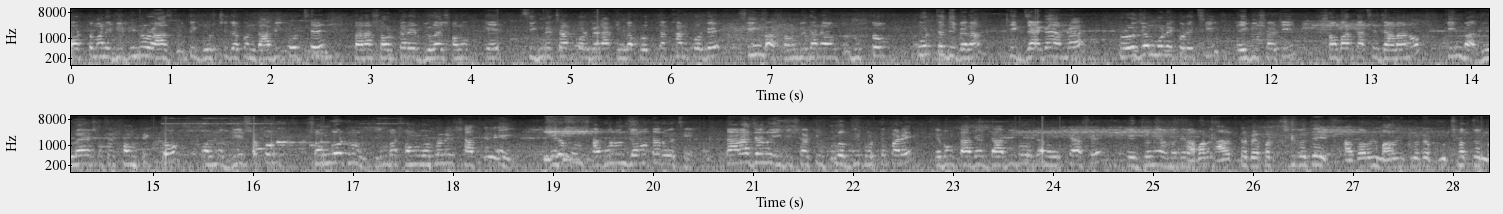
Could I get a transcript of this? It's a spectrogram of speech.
বর্তমানে বিভিন্ন রাজনৈতিক গোষ্ঠী যখন দাবি করছে, তারা সরকারের জুলাই সনদকে সিগনেচার করবে না কিংবা প্রত্যাখ্যান করবে, কিংবা সংবিধানে অন্তর্ভুক্ত করতে দিবে না। ঠিক জায়গায় আমরা প্রয়োজন মনে করেছি এই বিষয়টি সবার কাছে জানানো, কিংবা জুলাইয়ের সাথে সম্পৃক্ত অন্য যে সকল সংগঠন কিংবা সংগঠনের সাথে নেই, এরকম সাধারণ জনতা রয়েছে তারা যেন এই বিষয়টি উপলব্ধি করতে পারে এবং তাদের দাবিগুলো যেন উঠে আসে এর জন্য আমাদের আবার আরেকটা ব্যাপার ছিল যে সাধারণ মানুষগুলো এটা বোঝার জন্য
